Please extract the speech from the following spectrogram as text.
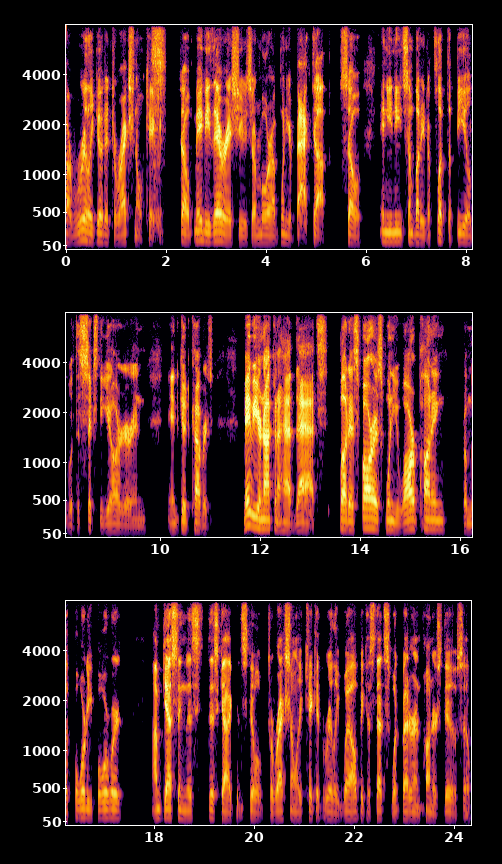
are really good at directional kicking. So maybe their issues are more of when you're backed up. So and you need somebody to flip the field with the 60 yarder and and good coverage. Maybe you're not going to have that. But as far as when you are punting from the 40 forward, I'm guessing this this guy can still directionally kick it really well because that's what veteran punters do. So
